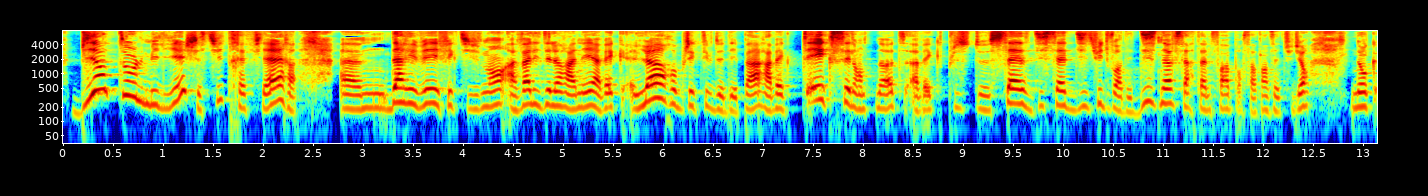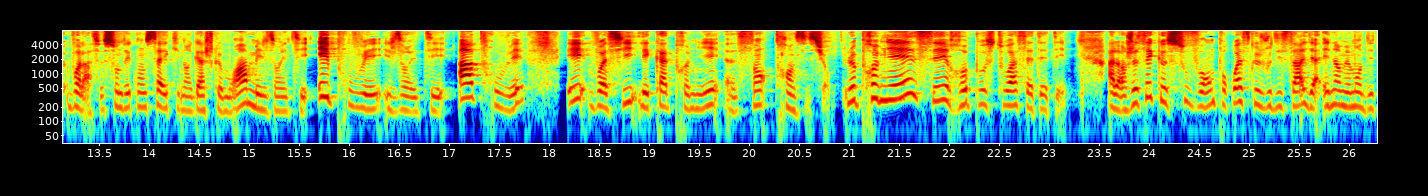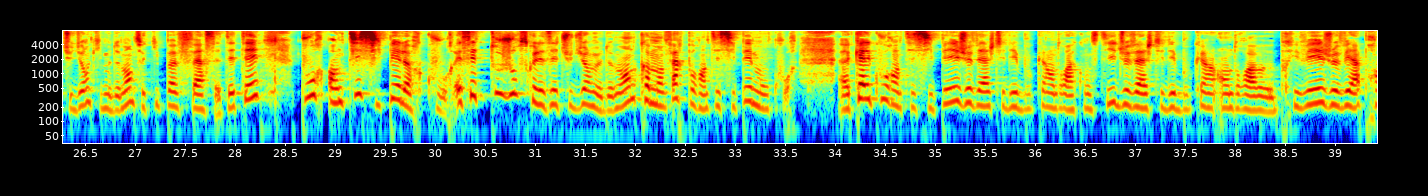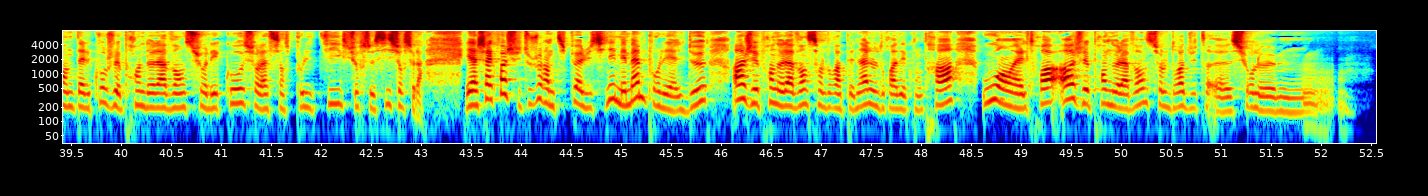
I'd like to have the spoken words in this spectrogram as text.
bientôt le millier, je suis très fière, euh, d'arriver effectivement à valider leur année avec leur objectif de départ avec d'excellentes notes, avec plus de 16, 17, 18, voire des 19 certaines fois pour certains étudiants. Donc voilà, ce sont des conseils qui n'engagent que moi, mais ils ont été éprouvés, ils ont été approuvés. Et voici les quatre premiers euh, sans transition. Le premier, c'est repose-toi cet été. Alors je sais que souvent, pourquoi est-ce que je vous dis ça? Il y a énormément d'étudiants qui me demandent ce qu'ils peuvent faire cet été pour anticiper leur cours. Et c'est toujours ce que les étudiants me demandent, comment faire pour anticiper mon cours. Euh, quel cours anticiper? Je vais acheter des bouquins en droit je vais acheter des bouquins en droit euh, privé, je vais apprendre tel cours, je vais prendre de l'avance sur l'éco, sur la science politique, sur ceci, sur cela. Et à chaque fois, je suis toujours un petit peu hallucinée, mais même pour les L2, ah, je vais prendre de l'avance sur le droit pénal, le droit des contrats, ou en L3, ah, je vais prendre de l'avance sur le droit du, euh, sur le, hum,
